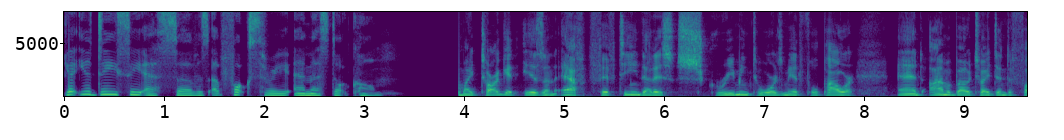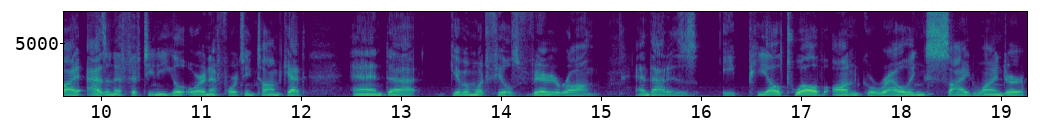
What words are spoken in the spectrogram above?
Get your DCS servers at fox3ms.com. My target is an F-15 that is screaming towards me at full power, and I'm about to identify as an F-15 Eagle or an F-14 Tomcat and uh, give him what feels very wrong, and that is a PL-12 on Growling Sidewinder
